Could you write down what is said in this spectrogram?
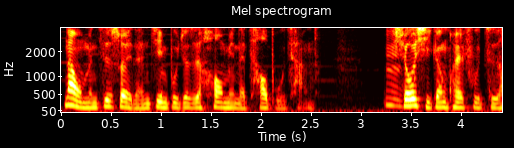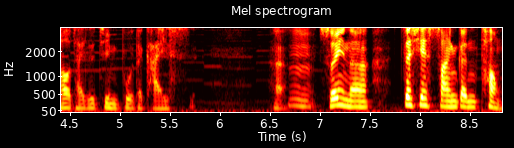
那我们之所以能进步，就是后面的超补偿。嗯、休息跟恢复之后才是进步的开始。嗯，嗯，所以呢，这些酸跟痛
